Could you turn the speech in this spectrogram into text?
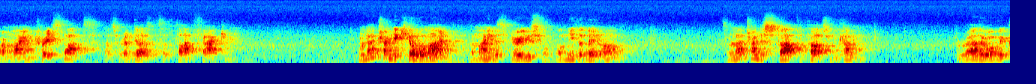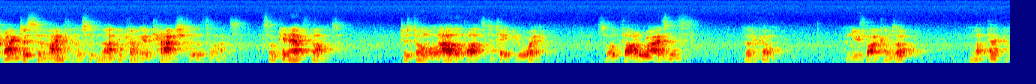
Our mind creates thoughts. That's what it does. It's a thought factory. We're not trying to kill the mind. The mind is very useful. We'll need it later on. So we're not trying to stop the thoughts from coming. But rather, what we practice in mindfulness is not becoming attached to the thoughts. It's okay to have thoughts. Just don't allow the thoughts to take you away. So a thought arises, let it go a new thought comes up, and let that go.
